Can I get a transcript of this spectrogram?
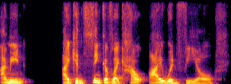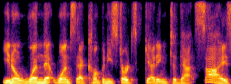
I mean, I can think of like how I would feel, you know, when that once that company starts getting to that size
